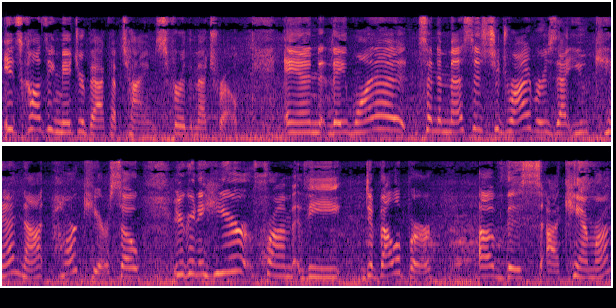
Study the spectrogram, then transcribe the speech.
it's causing major backup times for the Metro. And they want to send a message to drivers that you cannot park here. So you're going to hear from the developer of this uh, camera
